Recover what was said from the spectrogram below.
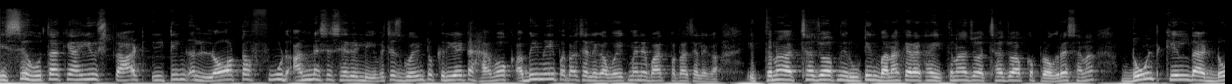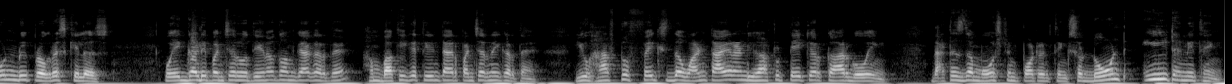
इससे होता क्या है you start eating a lot of food unnecessarily which is going to create a havoc अभी नहीं पता चलेगा, वो एक महीने बाद पता चलेगा। इतना अच्छा जो आपने रूटीन बना के रखा है, इतना जो अच्छा जो आपका प्रोग्रेस है ना don't kill that don't be progress killers वो एक गाड़ी पंचर होती है ना तो हम क्या करते हैं? हम बाकी के तीन टायर पंचर नहीं करते हैं। you have to fix the one tire and you have to take your car going. That is the most important thing. So don't eat anything.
